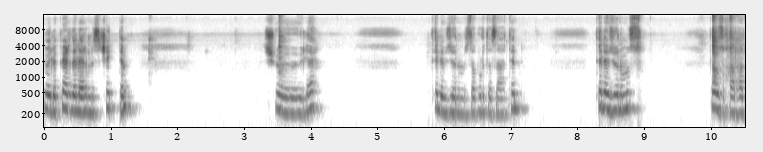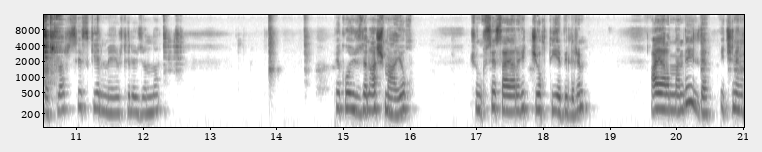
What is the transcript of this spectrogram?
Böyle perdelerimizi çektim. Şöyle. Televizyonumuz da burada zaten. Televizyonumuz bozuk arkadaşlar. Ses gelmiyor televizyondan. Pek o yüzden aşma yok. Çünkü ses ayarı hiç yok diyebilirim. Ayarından değil de içinin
